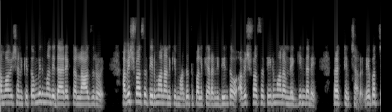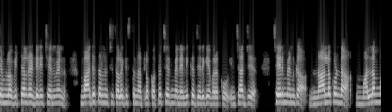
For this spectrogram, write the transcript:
సమావేశానికి తొమ్మిది మంది డైరెక్టర్లు హాజరు అవిశ్వాస తీర్మానానికి మద్దతు పలికారని దీంతో అవిశ్వాస తీర్మానం నెగ్గిందని ప్రకటించారు. నేపథ్యంలో విఠల్ రెడ్డిని చైర్మన్ బాధ్యతల నుంచి తొలగిస్తున్నట్లు కొత్త చైర్మన్ ఎన్నిక జరిగే వరకు ఇన్ఛార్జ్ చైర్మన్గా నార్లకొండ మల్లమ్మ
